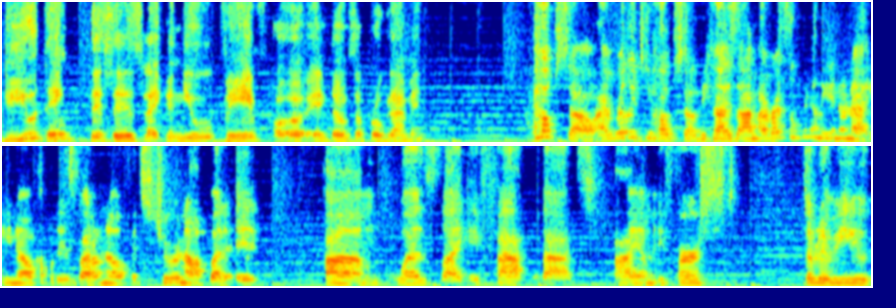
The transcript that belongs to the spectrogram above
Do you think this is like a new wave uh, in terms of programming? I hope so. I really do hope so because um, I read something on the internet, you know, a couple days ago. I don't know if it's true or not, but it um, was like a fact that I am the first WWE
